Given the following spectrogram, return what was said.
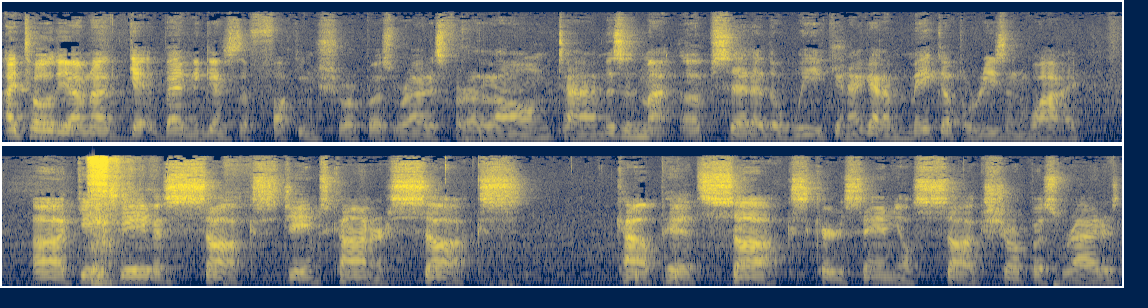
I told you I'm not get, betting against the fucking short bus riders for a long time. This is my upset of the week, and I gotta make up a reason why. Uh, Gabe Davis sucks. James Conner sucks. Kyle Pitts sucks. Curtis Samuel sucks. Short bus riders.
